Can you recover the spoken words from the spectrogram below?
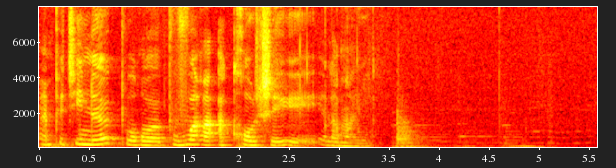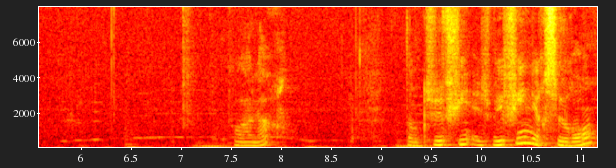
un nœud pour euh, pouvoir accrocher la manique. Voilà. Donc je, je vais finir ce rang.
